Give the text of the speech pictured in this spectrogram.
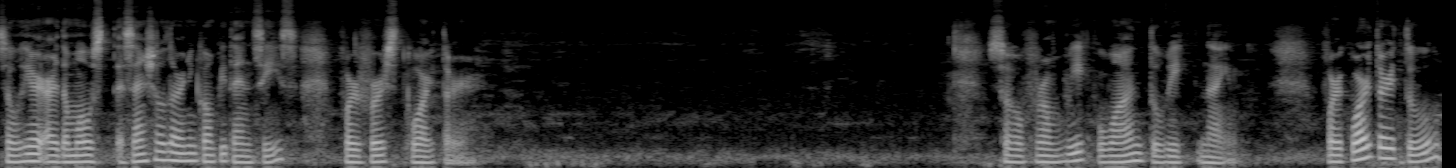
So here are the most essential learning competencies for first quarter. So from week 1 to week 9. For quarter 2,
